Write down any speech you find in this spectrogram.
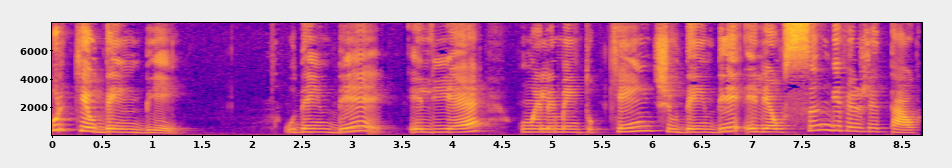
Por que o Dendê? O Dendê ele é um elemento quente, o dendê, ele é o sangue vegetal,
